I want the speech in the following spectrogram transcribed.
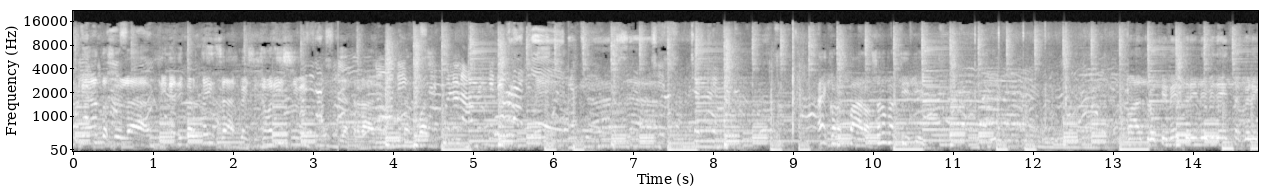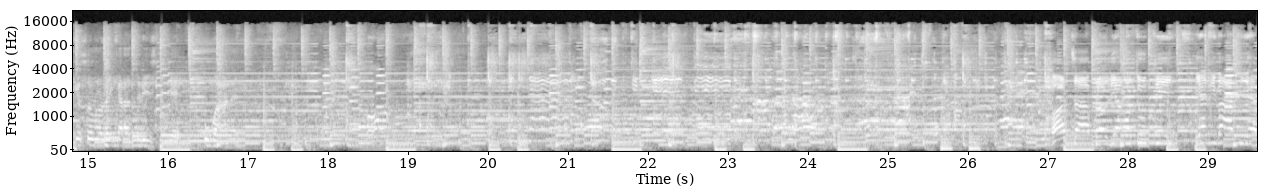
Creando sulla linea di partenza questi giovanissimi, tra l'altro, quasi Ecco lo sparo, sono partiti. Altro che mettere in evidenza quelle che sono le caratteristiche umane.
